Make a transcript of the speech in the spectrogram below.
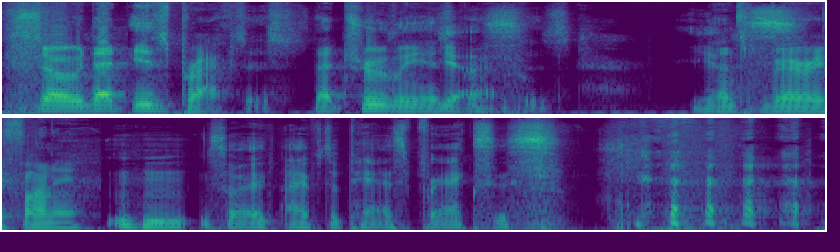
so that is praxis. That truly is Yes. praxis. Yes. That's very funny. Mm-hmm. So I, I have to pass Praxis.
